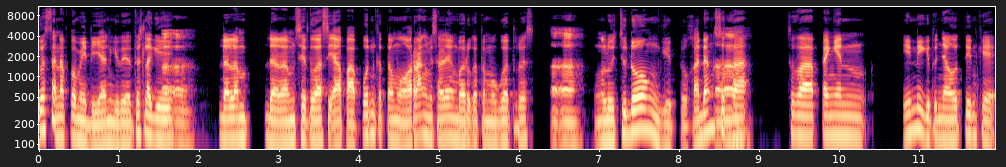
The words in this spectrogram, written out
gue stand up komedian gitu ya. Terus lagi Heeh, dalam dalam situasi apa pun ketemu orang misalnya yang baru ketemu gua terus heeh. ngelucu dong gitu. Kadang Heeh. suka suka pengen ini gitu nyautin kayak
